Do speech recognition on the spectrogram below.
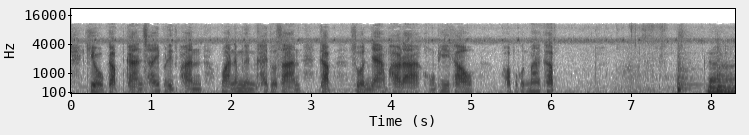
ๆ เกี่ยวกับการใช้ผลิตภัณฑ์หวานน้ำเงินไคโตซานกับสวนยางพาราของพี่เขาขอบพระคุณมากครับ ครับ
